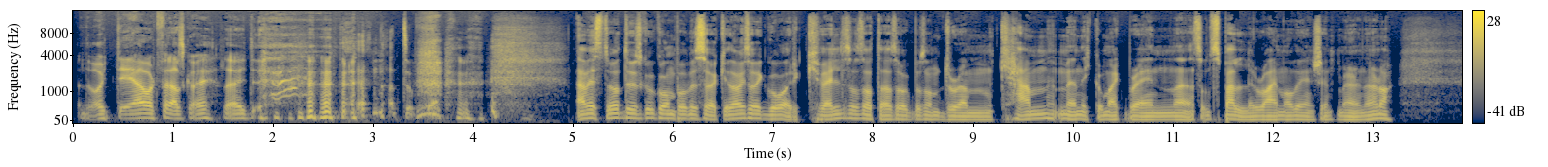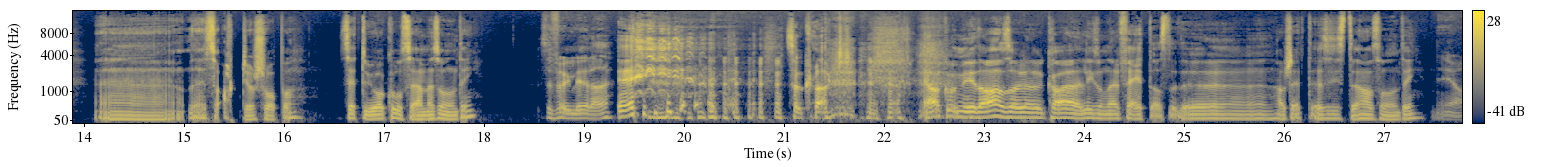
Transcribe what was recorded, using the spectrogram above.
Men det var jo ikke det jeg ble forelska i. Det er ikke, Nettopp det. Jeg visste jo at du skulle komme på besøk i dag, så i går kveld så satt jeg og så på sånn drumcam med Nico McBrain eh, som spiller Rhyme of the Ancient Mariner, da. Eh, det er så artig å se på. Sitter du og koser deg med sånne ting? Selvfølgelig gjør jeg det. Så klart. Ja, hvor mye da? Altså, hva er liksom det feiteste du har sett i det siste av sånne ting? Ja,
